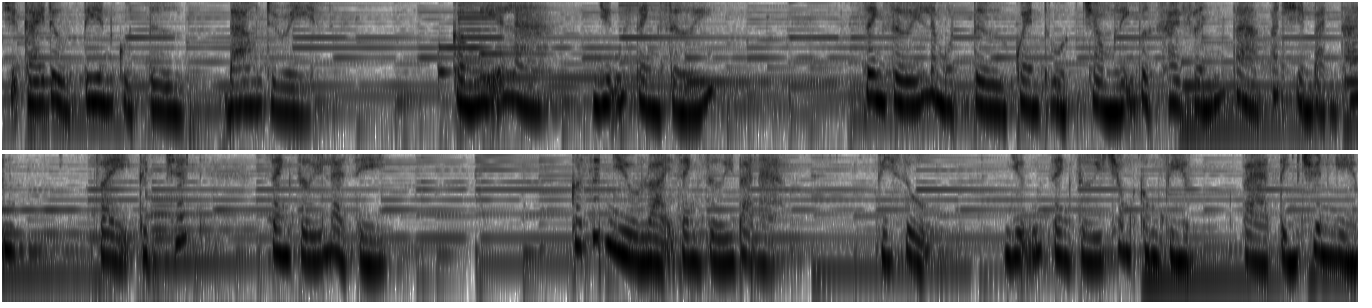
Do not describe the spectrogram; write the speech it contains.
chữ cái đầu tiên của từ boundaries. Có nghĩa là những ranh giới. Ranh giới là một từ quen thuộc trong lĩnh vực khai vấn và phát triển bản thân. Vậy thực chất, ranh giới là gì? Có rất nhiều loại ranh giới bạn ạ. Ví dụ, những ranh giới trong công việc và tính chuyên nghiệp.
